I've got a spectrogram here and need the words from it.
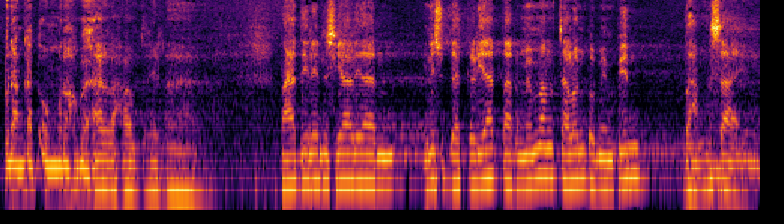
berangkat umrah bah. Alhamdulillah. Nah, hadirin sekalian, ini sudah kelihatan memang calon pemimpin bangsa ini.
